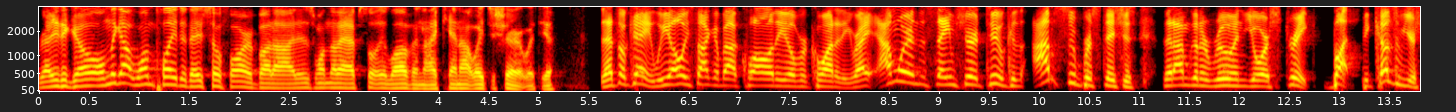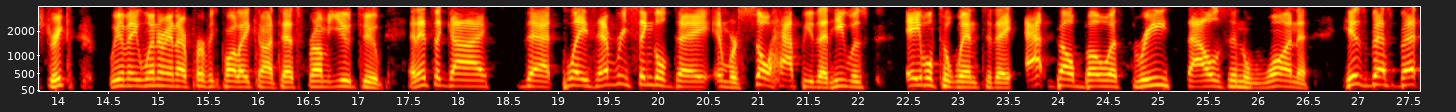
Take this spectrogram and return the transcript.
ready to go. Only got one play today so far, but uh, it is one that I absolutely love, and I cannot wait to share it with you. That's okay. We always talk about quality over quantity, right? I'm wearing the same shirt too because I'm superstitious that I'm going to ruin your streak. But because of your streak, we have a winner in our perfect parlay contest from YouTube. And it's a guy that plays every single day. And we're so happy that he was able to win today at Balboa 3001. His best bet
